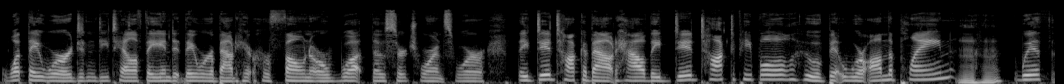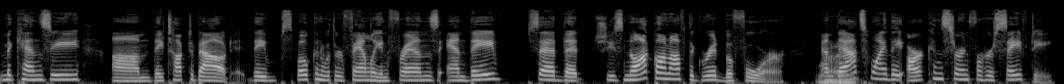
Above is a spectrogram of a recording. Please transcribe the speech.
what they were, didn't detail if they ended, they were about her phone or what those search warrants were. They did talk about how they did talk to people who have been, were on the plane Mhm. with Mackenzie. Um, they talked about they've spoken with her family and friends, and they've said that she's not gone off the grid before. And that's why they are concerned for her safety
